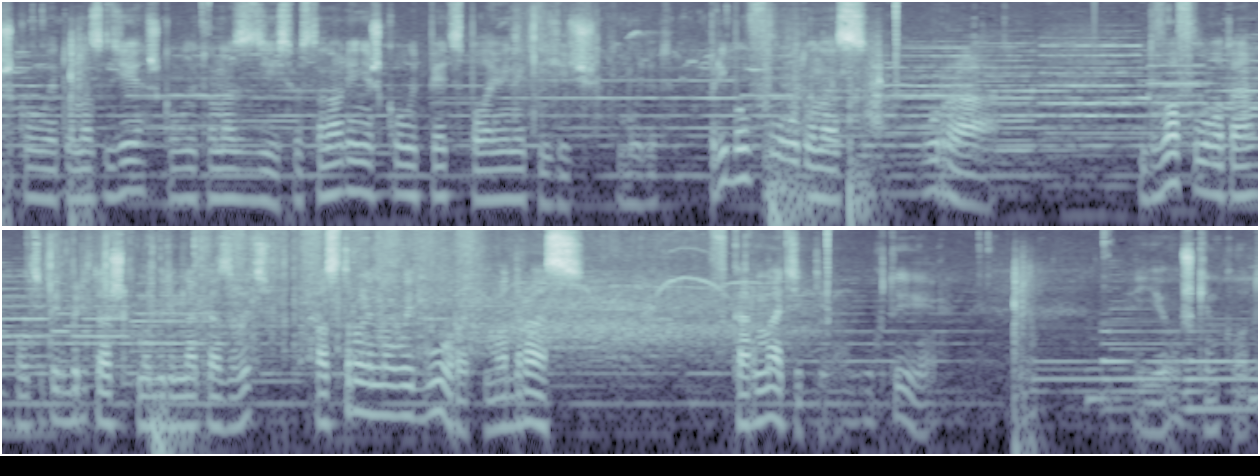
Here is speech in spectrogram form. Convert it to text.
Школа это у нас где? Школа это у нас здесь. Восстановление школы пять с половиной тысяч будет. Прибыл флот у нас. Ура! Два флота. Вот теперь бриташек мы будем наказывать. Построен новый город. Мадрас. В Карнатике. Ух ты. Ёшкин кот.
